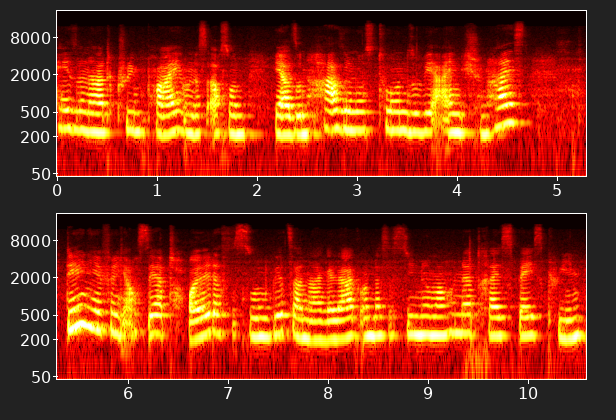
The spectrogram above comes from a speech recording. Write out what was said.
Hazelnut Cream Pie und ist auch so ein, ja, so ein Haselnusston, so wie er eigentlich schon heißt. Den hier finde ich auch sehr toll. Das ist so ein Glitzernagellack und das ist die Nummer 103 Space Queen.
